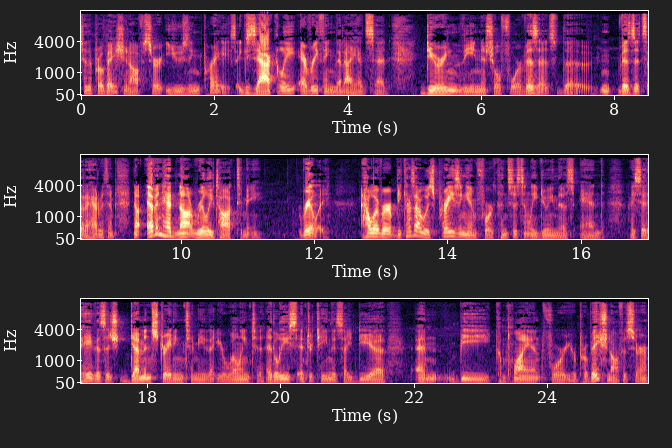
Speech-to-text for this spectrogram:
to the probation officer using praise exactly everything that I had said during the initial four visits, the visits that I had with him. Now, Evan had not really talked to me, really. However, because I was praising him for consistently doing this, and I said, hey, this is demonstrating to me that you're willing to at least entertain this idea and be compliant for your probation officer.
